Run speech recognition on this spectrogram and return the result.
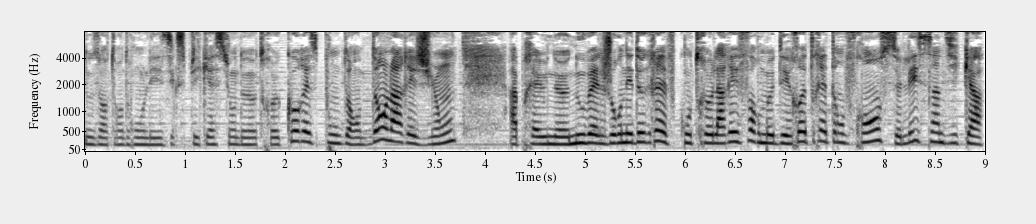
Nous entendrons les explications de notre correspondant dans la région. Après une nouvelle journée de grève contre la réforme des retraites en France, les syndicats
